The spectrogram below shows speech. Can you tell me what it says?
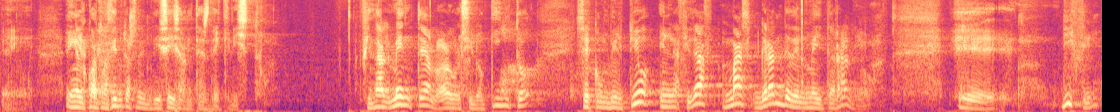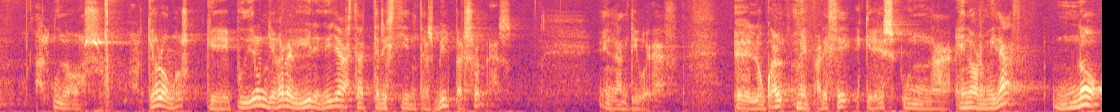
en el 476 a.C. Finalmente, a lo largo del siglo V, se convirtió en la ciudad más grande del Mediterráneo. Eh, dicen algunos arqueólogos que pudieron llegar a vivir en ella hasta 300.000 personas en la antigüedad, eh, lo cual me parece que es una enormidad, no,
